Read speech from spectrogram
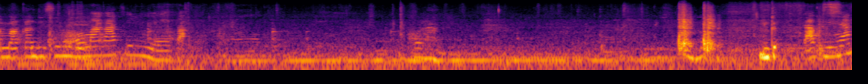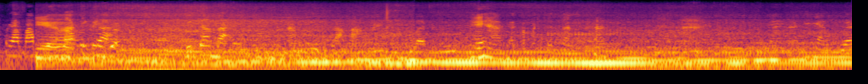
makan di sini. Oh, makasih ya pak. Kurang. Enggak. Berapa? Iya. Tiga. Tiga. Mbak. Nanti di belakang. Dua dulu. Iya. Ada kepedesan. Yang nanti yang dua.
